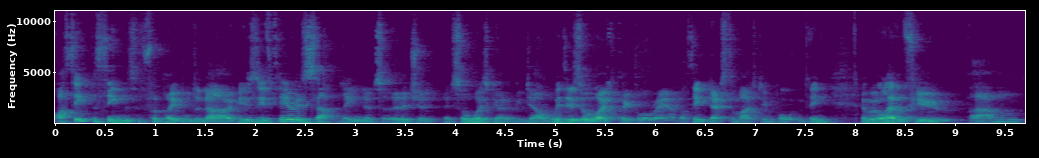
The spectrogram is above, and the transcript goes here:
I think the thing for people to know is if there is something that's urgent, it's always going to be dealt with. There's always people around. I think that's the most important thing. And we will have a few um,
